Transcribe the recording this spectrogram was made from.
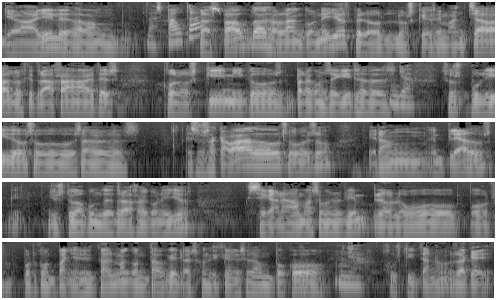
Llegan allí, le daban un- Las pautas. las pautas, hablaban con ellos, pero los que se manchaban, los que trabajaban a veces con los químicos para conseguir esas- Ya. esos pulidos o esas, esos acabados o eso, eran empleados. Que yo estuve a punto de trabajar con ellos, se ganaba más o menos bien, pero luego por, por compañeros y tal me han contado que las condiciones eran un poco Ya. justitas, ¿no? O sea que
